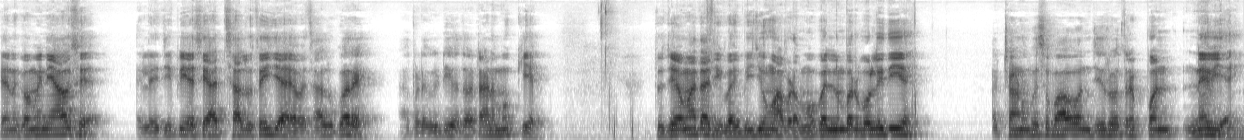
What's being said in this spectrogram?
એને ગમે નહીં આવશે. એટલે જીપીએસ આજ ચાલુ થઈ જાય, હવે ચાલુ કરે. આપણે વીડિયો તો અટાણે મૂકીએ. તો જય માતાજી ભાઈ, બીજું હું આપણા મોબાઈલ નંબર બોલી દઈએ. અઠ્ઠાણું બસો બાવન, જીરો ત્રેપન, નેવ્યાસી.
